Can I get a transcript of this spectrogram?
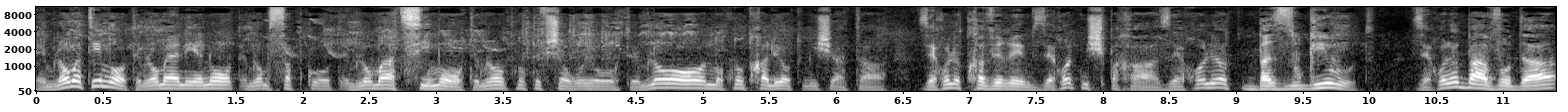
הן לא מתאימות, הן לא מעניינות, הן לא מספקות, הן לא מעצימות, הן לא נותנות אפשרויות, הן לא נותנות לך להיות מי שאתה. זה יכול להיות חברים, זה יכול להיות משפחה, זה יכול להיות בזוגיות, זה יכול להיות בעבודה,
